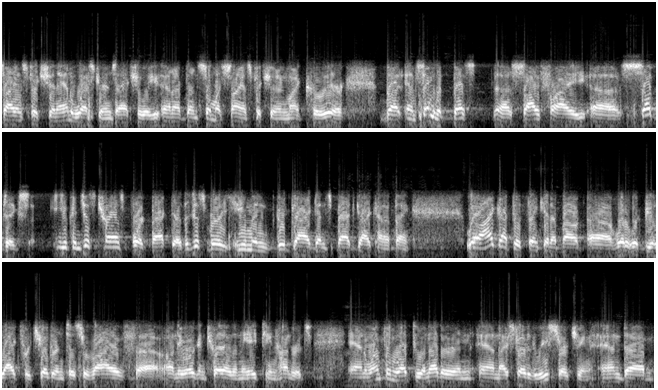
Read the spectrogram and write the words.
science fiction and westerns actually, and I've done so much science fiction in my career. But and some of the best uh, sci-fi uh, subjects you can just transport back there. They're just very human, good guy against bad guy kind of thing. Well, I got to thinking about uh, what it would be like for children to survive uh, on the Oregon Trail in the 1800s, and one thing led to another, and and I started researching, and um,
